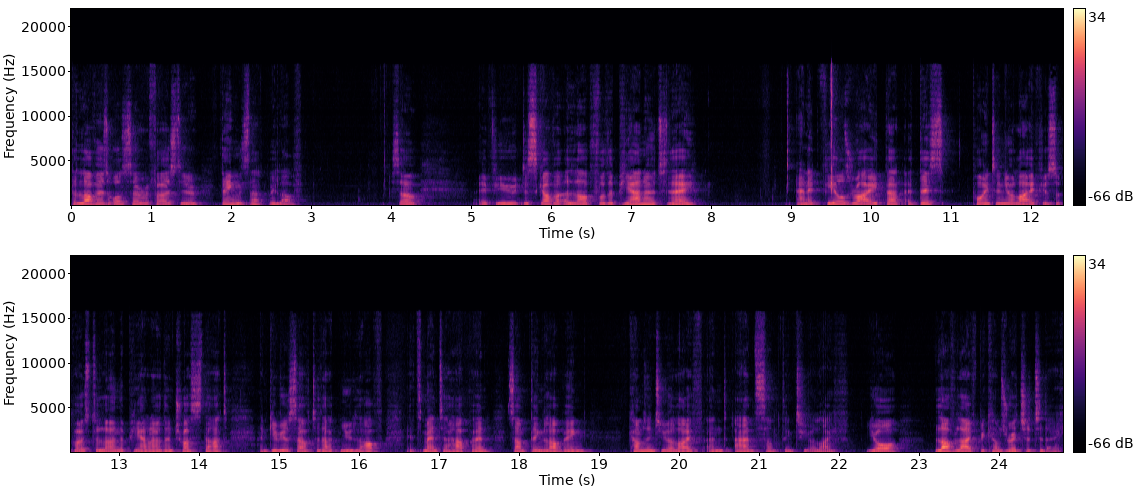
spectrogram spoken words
The lovers also refers to things that we love. So if you discover a love for the piano today, and it feels right that at this point in your life you're supposed to learn the piano, then trust that and give yourself to that new love. It's meant to happen. Something loving comes into your life and adds something to your life. Your love life becomes richer today.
